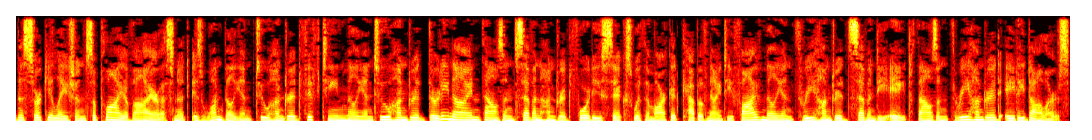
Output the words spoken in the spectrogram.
The circulation supply of IrisNet is 1,215,239,746 with a market cap of $95,378,380.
